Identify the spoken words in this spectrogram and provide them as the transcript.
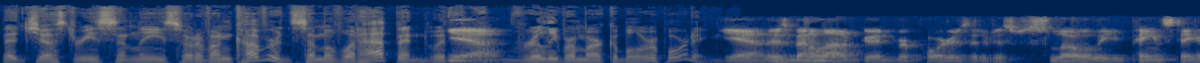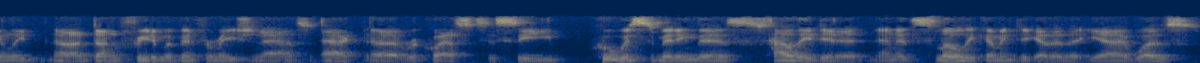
that just recently sort of uncovered some of what happened with yeah. really remarkable reporting. Yeah, there's been a lot of good reporters that have just slowly, painstakingly uh, done Freedom of Information Act uh, requests to see who was submitting this, how they did it, and it's slowly coming together that, yeah, it was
